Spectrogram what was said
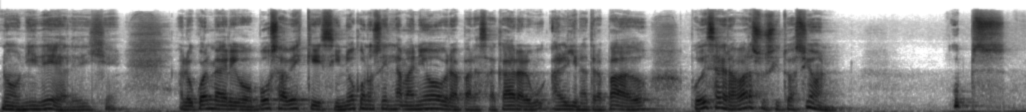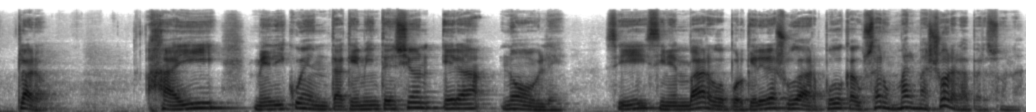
No, ni idea, le dije. A lo cual me agregó, vos sabés que si no conoces la maniobra para sacar a alguien atrapado, podés agravar su situación. Ups, claro, ahí me di cuenta que mi intención era noble. ¿sí? Sin embargo, por querer ayudar, puedo causar un mal mayor a la persona.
